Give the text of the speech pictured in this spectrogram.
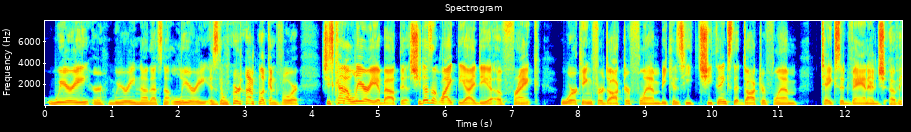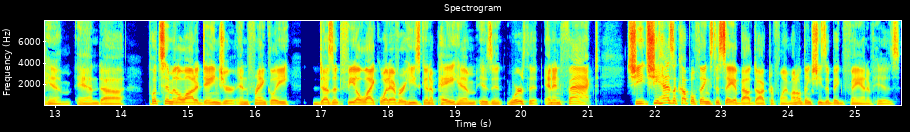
weary or weary. No, that's not leery is the word I'm looking for. She's kind of leery about this. She doesn't like the idea of Frank working for Dr. Flem because he she thinks that Dr. Flem takes advantage of him and uh, puts him in a lot of danger. And frankly, doesn't feel like whatever he's going to pay him isn't worth it. And in fact, she she has a couple things to say about Dr. Flem. I don't think she's a big fan of his.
